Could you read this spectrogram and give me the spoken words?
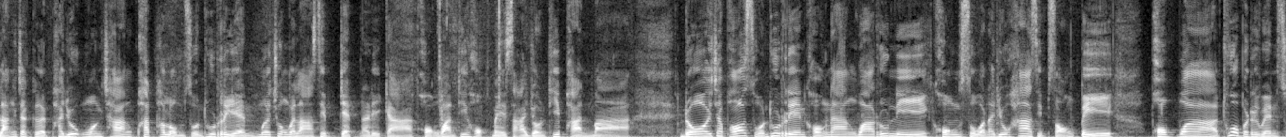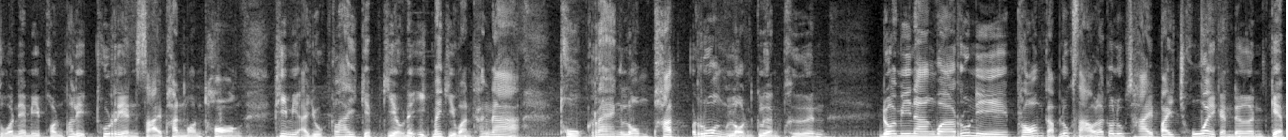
หลังจากเกิดพายุงวงช้างพัดถล่มสวนทุเรียนเมื่อช่วงเวลา 17 นาฬิกาของวันที่ 6 เมษายนที่ผ่านมา โดยเฉพาะสวนทุเรียนของนางวารุณีคงสวนอายุ 52 ปี พบว่าทั่วบริเวณสวนเนี่ยมีผลผลิตทุเรียนสายพันธุ์หมอนทอง ที่มีอายุใกล้เก็บเกี่ยวในอีกไม่กี่วันข้างหน้า ถูกแรงลมพัดร่วงหล่นเกลื่อนพื้น โดยมีนางวารุณีพร้อมกับลูกสาวและก็ลูกชายไปช่วยกันเดิน เก็บ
